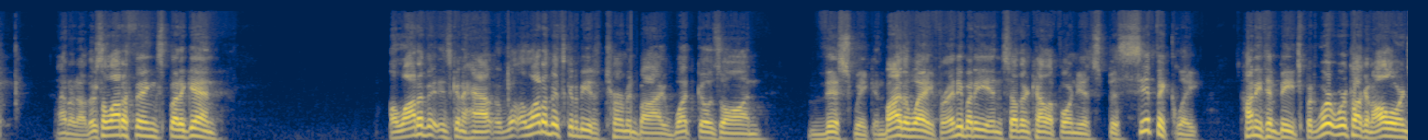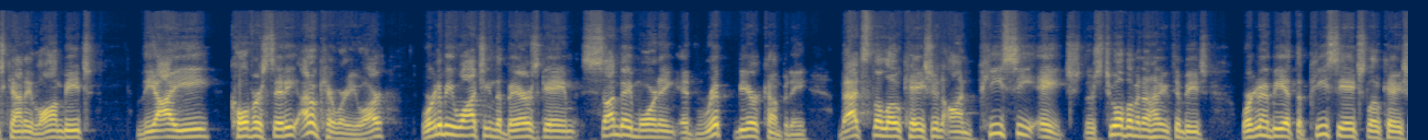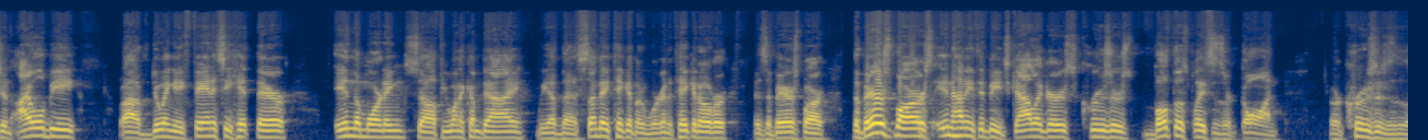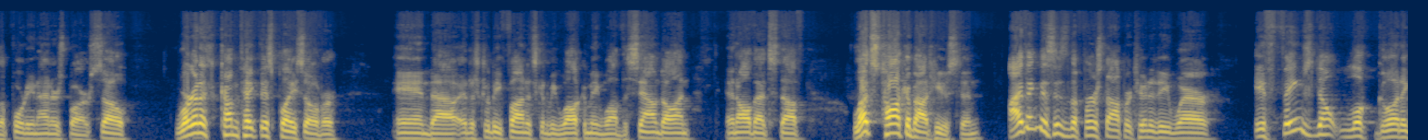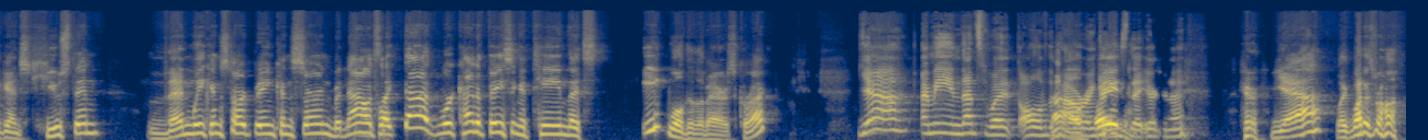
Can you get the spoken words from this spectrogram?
I don't know. There's a lot of things, but again, a lot of it is going to have a lot of it's going to be determined by what goes on this week. And by the way, for anybody in Southern California, specifically Huntington Beach, but we're, we're talking all Orange County, Long Beach, the IE, Culver City. I don't care where you are. We're going to be watching the Bears game Sunday morning at Riip Beer Company. That's the location on PCH. There's two of them in Huntington Beach. We're going to be at the PCH location. I will be uh, doing a fantasy hit there in the morning. So if you want to come die, we have the Sunday ticket, but we're going to take it over as a Bears bar. The Bears bars in Huntington Beach, Gallagher's, Cruisers, both those places are gone, or Cruisers is the 49ers bar. So we're going to come take this place over, and uh, it's going to be fun. It's going to be welcoming. We'll have the sound on and all that stuff. Let's talk about Houston. I think this is the first opportunity where if things don't look good against Houston – then we can start being concerned. But now it's like that we're kind of facing a team that's equal to the Bears, correct? Yeah, I mean that's what all of the Uh-oh, power rankings that you're gonna. yeah, like what is wrong?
